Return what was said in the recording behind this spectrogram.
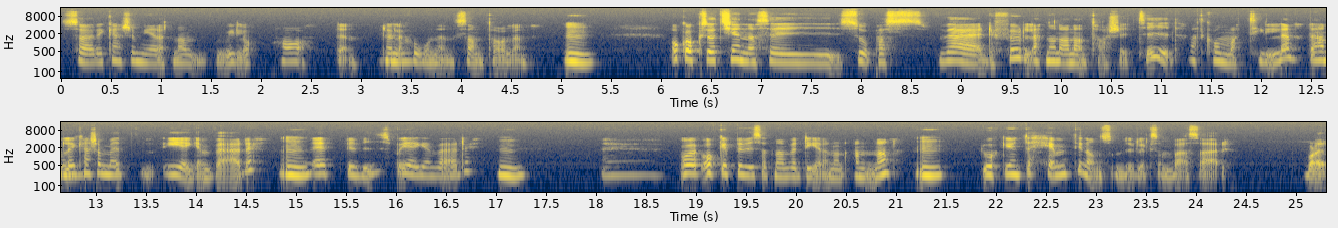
Så är det kanske mer att man vill ha den relationen, samtalen. Mm, Och också att känna sig så pass värdefull att någon annan tar sig tid att komma till en. Det handlar ju kanske om ett egenvärde, mm, ett bevis på egenvärde. mm, Och, och ett bevis att man värderar någon annan. mm. Du åker ju inte hem till någon som du liksom bara så här. Blä.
